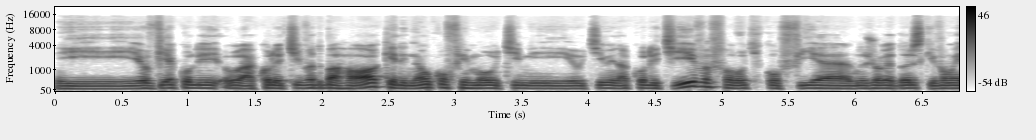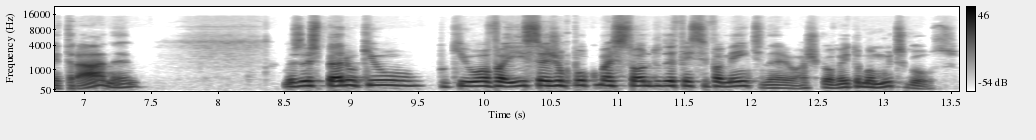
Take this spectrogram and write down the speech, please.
E eu vi a, coletiva do Barroca, ele não confirmou o time, o time na coletiva, falou que confia nos jogadores que vão entrar, né? Mas eu espero que o, que o Havaí seja um pouco mais sólido defensivamente, né? Eu acho que o Havaí toma muitos gols.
